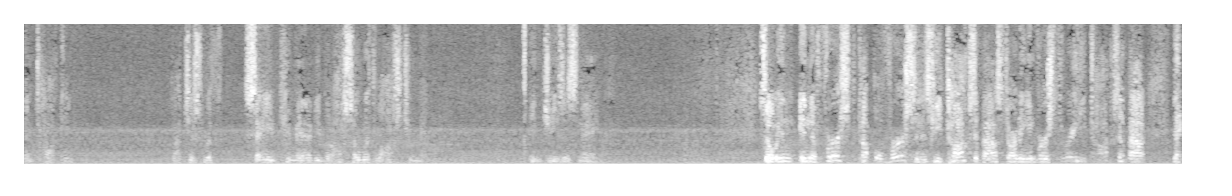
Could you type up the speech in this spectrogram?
and talking, not just with saved humanity, but also with lost humanity. In Jesus' name. So in, in the first couple verses, he talks about, starting in verse 3, he talks about that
